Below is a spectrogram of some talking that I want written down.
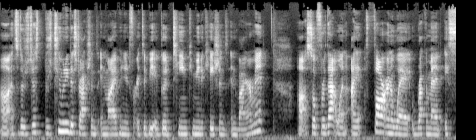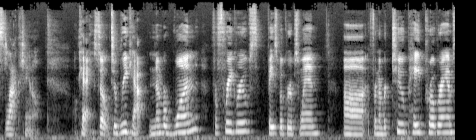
uh, and so there's just there's too many distractions in my opinion for it to be a good team communications environment. Uh, so for that one, I far and away recommend a Slack channel. Okay, so to recap, number one for free groups, Facebook groups win. Uh, for number two, paid programs,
